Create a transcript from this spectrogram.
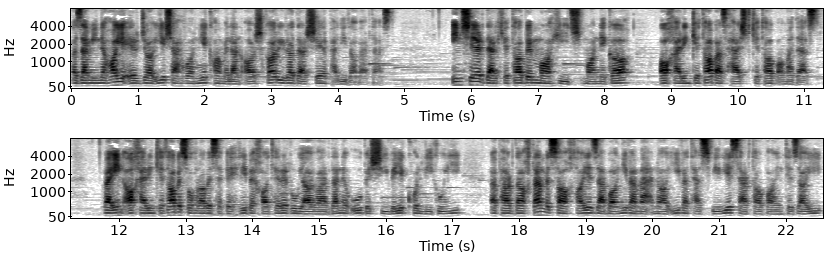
و زمینه های ارجایی شهوانی کاملا آشکاری را در شعر پدید آورده است. این شعر در کتاب ما هیچ ما نگاه آخرین کتاب از هشت کتاب آمده است و این آخرین کتاب سهراب سپهری به خاطر روی آوردن او به شیوه کلیگویی و پرداختن به ساختهای زبانی و معنایی و تصویری سرتاپا انتظایی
